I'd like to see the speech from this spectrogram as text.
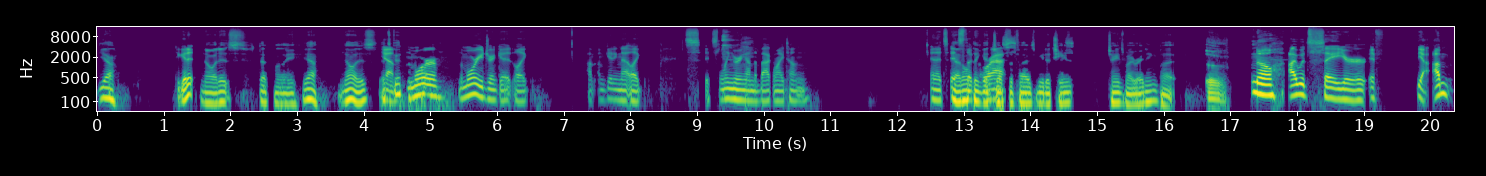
Yeah, Do you get it? no, it is definitely. Yeah, no, it is. It's yeah. good. The more the more you drink it, like I'm, I'm getting that like it's it's lingering on the back of my tongue, and it's Yeah, I don't the think it justifies me to change change my rating, but No, I would say you're if yeah, I'm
